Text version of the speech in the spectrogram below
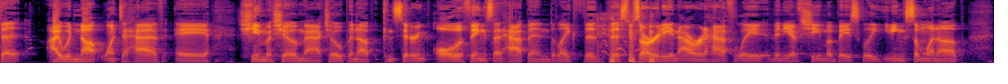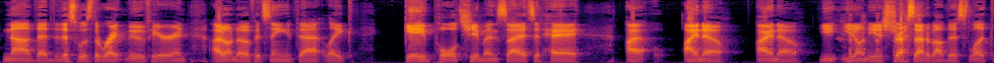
the i would not want to have a CIMA show match open up considering all the things that happened. Like the, this was already an hour and a half late and then you have CIMA basically eating someone up. Nah that this was the right move here and i don't know if it's saying that like gabe pulled CIMA inside and said hey i i know I know you, you don't need to stress out about this. Let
